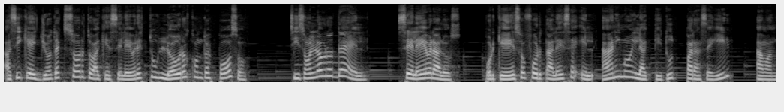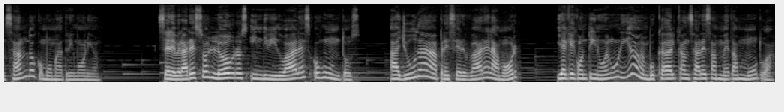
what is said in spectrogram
Así que yo te exhorto a que celebres tus logros con tu esposo. Si son logros de él, celébralos, porque eso fortalece el ánimo y la actitud para seguir avanzando como matrimonio. Celebrar esos logros individuales o juntos ayuda a preservar el amor y a que continúen unidos en busca de alcanzar esas metas mutuas.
